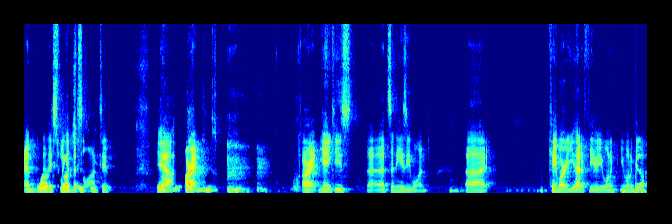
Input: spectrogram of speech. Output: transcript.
and Love- they swing and love miss a CC. lot too. yeah, All right. All right, Yankees. Uh, that's an easy one. Uh, Kmart, you had a few. You want to you want to go?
